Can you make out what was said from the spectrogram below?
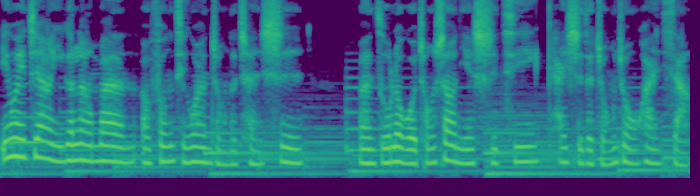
因为这样一个浪漫而风情万种的城市。满足了我从少年时期开始的种种幻想：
